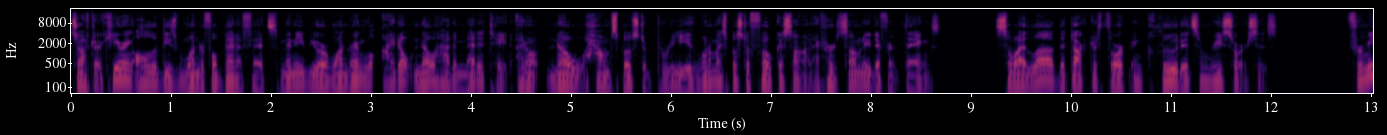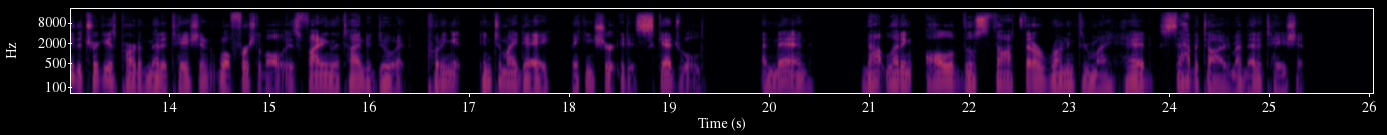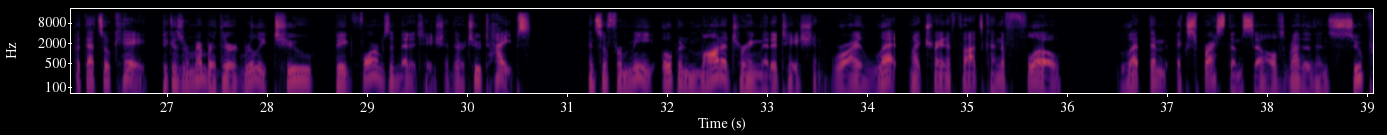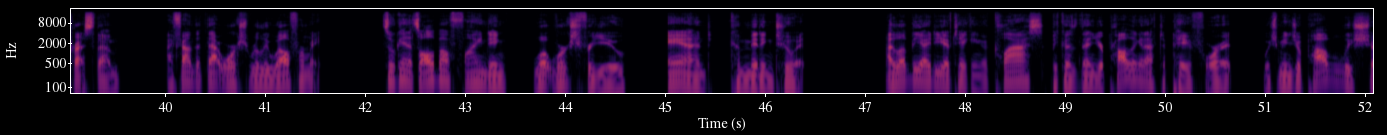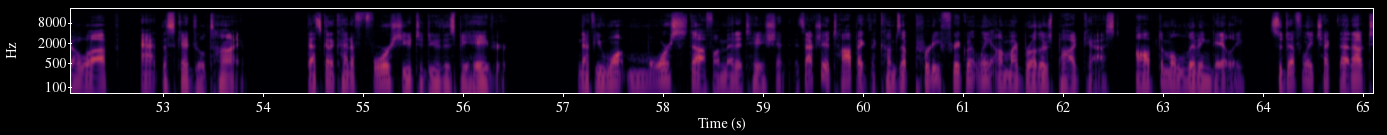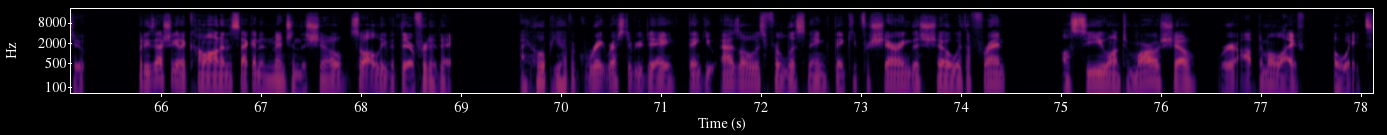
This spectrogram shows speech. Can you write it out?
So, after hearing all of these wonderful benefits, many of you are wondering, well, I don't know how to meditate. I don't know how I'm supposed to breathe. What am I supposed to focus on? I've heard so many different things. So, I love that Dr. Thorpe included some resources. For me, the trickiest part of meditation, well, first of all, is finding the time to do it, putting it into my day, making sure it is scheduled, and then not letting all of those thoughts that are running through my head sabotage my meditation. But that's okay, because remember, there are really two big forms of meditation. There are two types. And so for me, open monitoring meditation, where I let my train of thoughts kind of flow, let them express themselves rather than suppress them, I found that that works really well for me. So again, it's all about finding what works for you and committing to it. I love the idea of taking a class because then you're probably going to have to pay for it, which means you'll probably show up at the scheduled time. That's going to kind of force you to do this behavior. Now, if you want more stuff on meditation, it's actually a topic that comes up pretty frequently on my brother's podcast, Optimal Living Daily. So definitely check that out too. But he's actually going to come on in a second and mention the show, so I'll leave it there for today. I hope you have a great rest of your day. Thank you, as always, for listening. Thank you for sharing this show with a friend. I'll see you on tomorrow's show where your optimal life awaits.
